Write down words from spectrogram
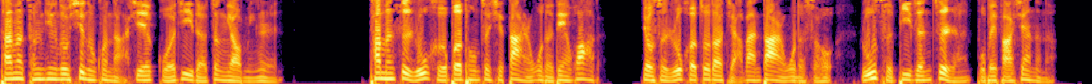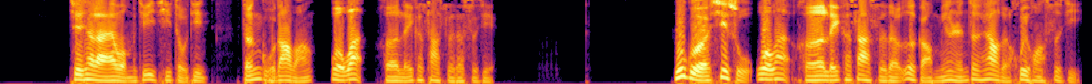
他们曾经都信任过哪些国际的政要名人？他们是如何拨通这些大人物的电话的？又是如何做到假扮大人物的时候如此逼真自然、不被发现的呢？接下来，我们就一起走进整蛊大王沃万和雷克萨斯的世界。如果细数沃万和雷克萨斯的恶搞名人政要的辉煌事迹，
